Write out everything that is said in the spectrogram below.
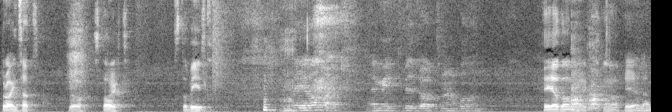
Bra insats. Bra, starkt, stabilt. Heja Danmark är mitt bidrag till den här podden. Heja Danmark. Ja. Hela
